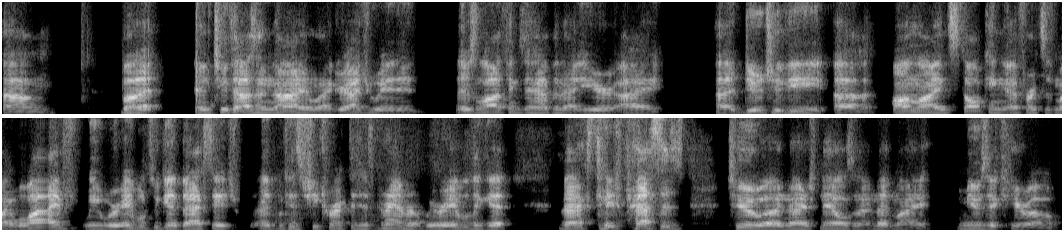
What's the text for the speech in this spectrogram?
Um, but in 2009, when I graduated, there's a lot of things that happened that year. I uh, due to the uh, online stalking efforts of my wife, we were able to get backstage uh, because she corrected his grammar. We were able to get backstage passes to uh, Nine Inch Nails, and I met my music hero,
